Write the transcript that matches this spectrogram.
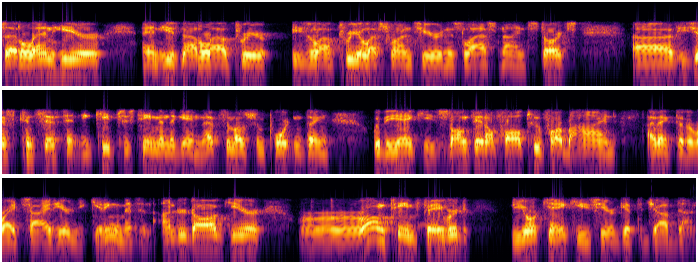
settle in here, and he's not allowed three. He's allowed three or less runs here in his last nine starts. Uh, he's just consistent. He keeps his team in the game. That's the most important thing with the Yankees. As long as they don't fall too far behind, I think they're the right side here. And you're getting them as an underdog here. Wrong team favored. New York Yankees here get the job done.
